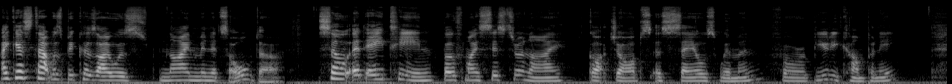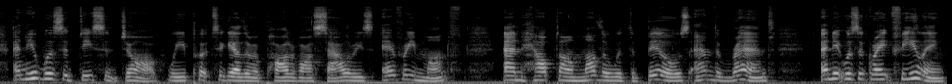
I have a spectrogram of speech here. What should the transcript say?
I guess that was because I was nine minutes older. So at 18, both my sister and I got jobs as saleswomen for a beauty company and it was a decent job. We put together a part of our salaries every month and helped our mother with the bills and the rent, and it was a great feeling.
